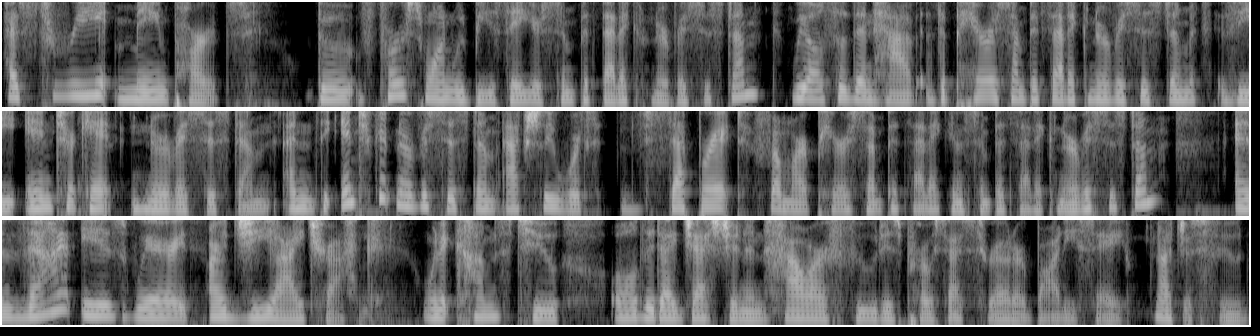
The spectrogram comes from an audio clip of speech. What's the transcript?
has three main parts the first one would be, say, your sympathetic nervous system. We also then have the parasympathetic nervous system, the enteric nervous system. And the enteric nervous system actually works separate from our parasympathetic and sympathetic nervous system. And that is where our GI tract, when it comes to all the digestion and how our food is processed throughout our body, say, not just food.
